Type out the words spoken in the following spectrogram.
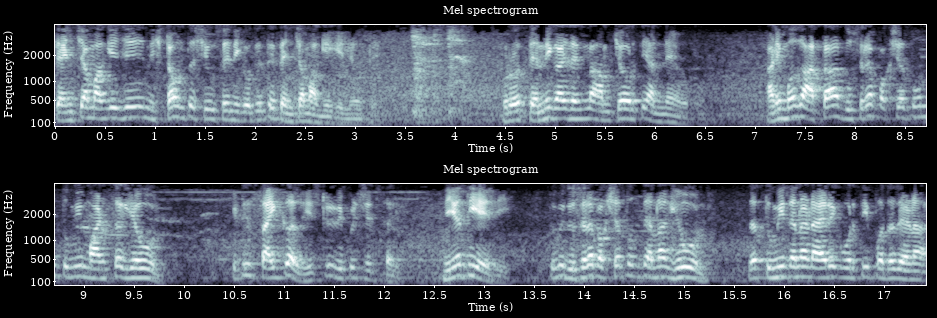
त्यांच्या मागे जे निष्ठावंत शिवसैनिक होते ते त्यांच्या मागे गेले होते. बरोबर त्यांनी काय सांगितलं? आमच्यावरती अन्याय होतो. आणि मग आता दुसऱ्या पक्षातून तुम्ही माणसं घेऊन it is cycle history repeats itself नियती आहे ती. तुम्ही दुसऱ्या पक्षातून त्यांना घेऊन जर तुम्ही त्यांना डायरेक्ट वरती पदं देणार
